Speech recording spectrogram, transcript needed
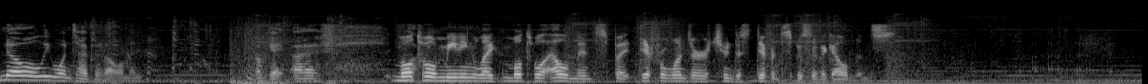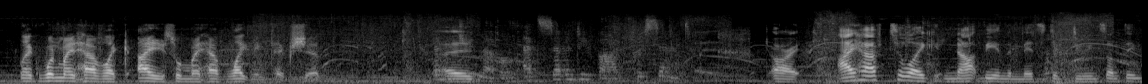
no, only one type of element. Okay, uh, Multiple meaning like multiple elements, but different ones are attuned to different specific elements. Like one might have like ice, one might have lightning type shit. Energy level at 75%. alright. I have to, like, not be in the midst of doing something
